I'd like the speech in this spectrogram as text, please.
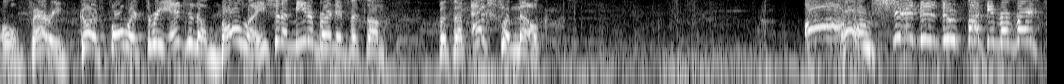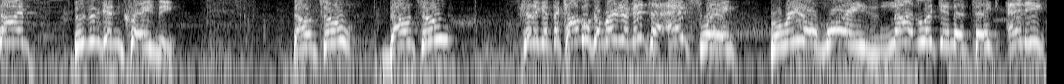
Oh, very good. Forward three into the bola. He should have meter burned it for some for some extra milk. Oh shit! This dude fucking reverse time. This is getting crazy. Down two. Down two. He's gonna get the combo conversion into X-Ray. Burrito Voorhees not looking to take any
